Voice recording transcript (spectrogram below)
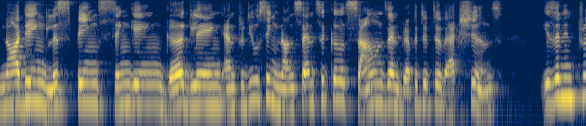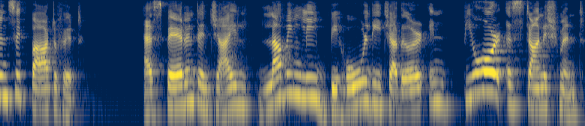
nodding, lisping, singing, gurgling, and producing nonsensical sounds and repetitive actions is an intrinsic part of it. As parent and child lovingly behold each other in pure astonishment,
